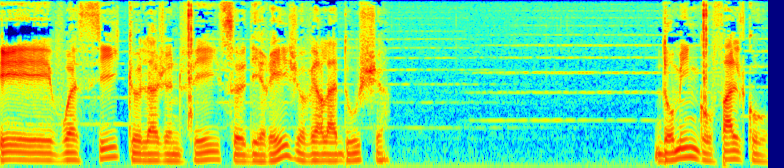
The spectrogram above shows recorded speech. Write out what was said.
Et voici que la jeune fille se dirige vers la douche. Domingo Falco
